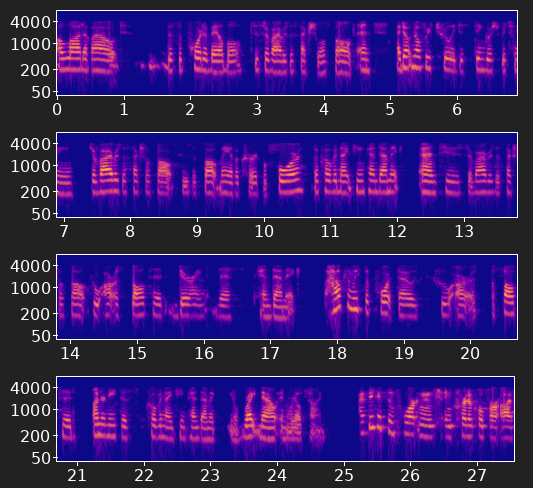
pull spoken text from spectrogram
a lot about the support available to survivors of sexual assault, and I don't know if we've truly distinguished between survivors of sexual assault whose assault may have occurred before the COVID 19 pandemic, and to survivors of sexual assault who are assaulted during this pandemic. How can we support those who are assaulted underneath this COVID 19 pandemic, you know, right now in real time? I think it's important and critical for us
